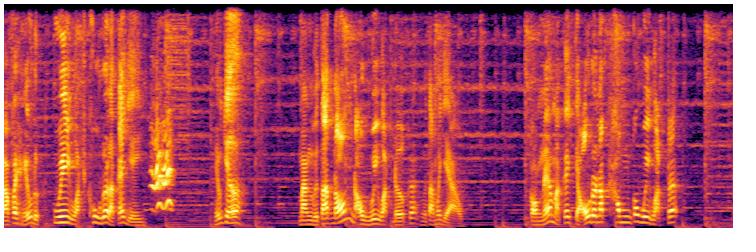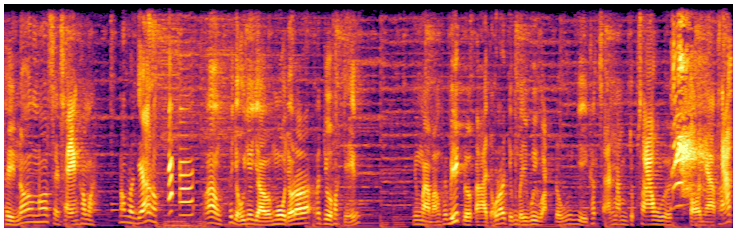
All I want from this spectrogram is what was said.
Bạn phải hiểu được quy hoạch khu đó là cái gì. Hiểu chưa? Mà người ta đón đầu quy hoạch được á người ta mới giàu còn nếu mà cái chỗ đó nó không có quy hoạch á thì nó nó sàn sàn không à. Nó không lên giá đâu. Đúng không? Thí dụ như giờ bạn mua chỗ đó nó chưa phát triển. Nhưng mà bạn phải biết được à chỗ đó chuẩn bị quy hoạch đủ gì khách sạn 50 sao rồi tòa nhà tháp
